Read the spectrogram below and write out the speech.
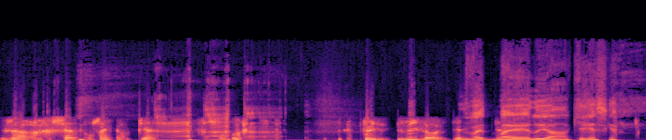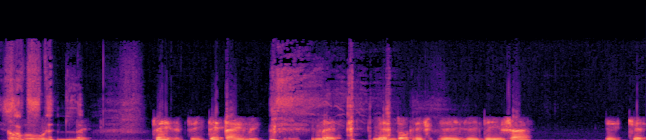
Jean, recèle ton 50 pièces. Lui, là. Il va être mêlé en crise quand il Oh, sortit oui, de là. oui. Tu sais, détimé. mais, mais nous autres, les, les, les gens, et que,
